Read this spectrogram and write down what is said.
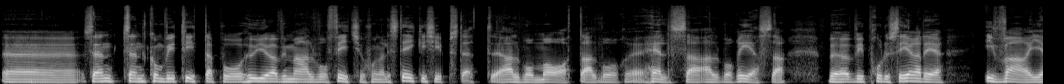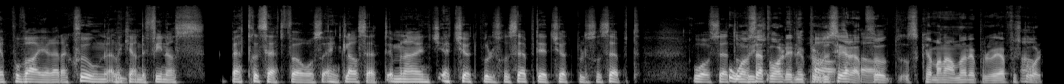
Eh, sen, sen kommer vi titta på hur gör vi med all vår featurejournalistik i Schibsted? All vår mat, all vår eh, hälsa, all vår resa. Behöver vi producera det i varje, på varje redaktion eller mm. kan det finnas bättre sätt för oss, enklare sätt? Jag menar, ett köttbullsrecept är ett köttbullsrecept. Oavsett, Oavsett var den är producerat ja. Så, så kan man använda det på det, jag förstår.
